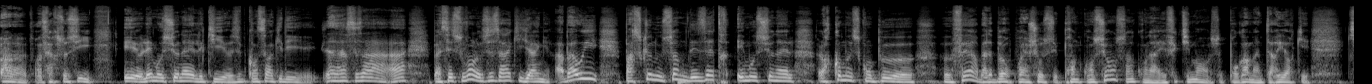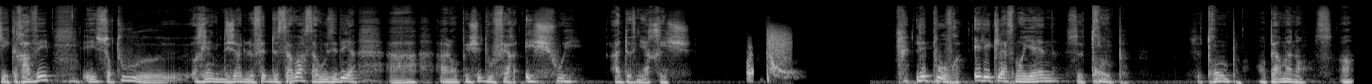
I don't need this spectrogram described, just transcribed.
ah, tu faire ceci et émotionnel qui euh, subconscient qui dit ah, c'est ça, hein, bah c'est souvent le c'est ça qui gagne. Ah bah oui, parce que nous sommes des êtres émotionnels. Alors comment est-ce qu'on peut euh, euh, faire? Bah D'abord, première chose, c'est prendre conscience hein, qu'on a effectivement ce programme intérieur qui est, qui est gravé et surtout rien que déjà le fait de savoir, ça va vous aider à, à, à l'empêcher de vous faire échouer à devenir riche. Les pauvres et les classes moyennes se trompent se trompent en permanence. Hein.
